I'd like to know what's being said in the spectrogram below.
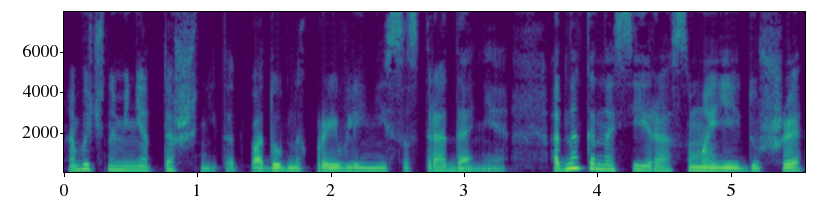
Обычно меня тошнит от подобных проявлений сострадания, однако на сей раз в моей душе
